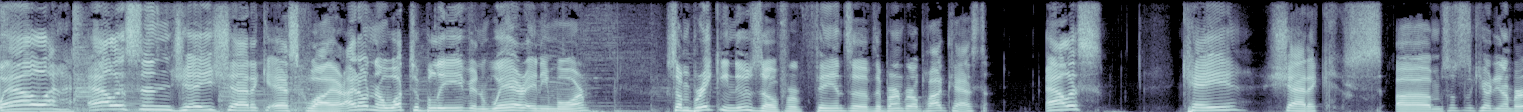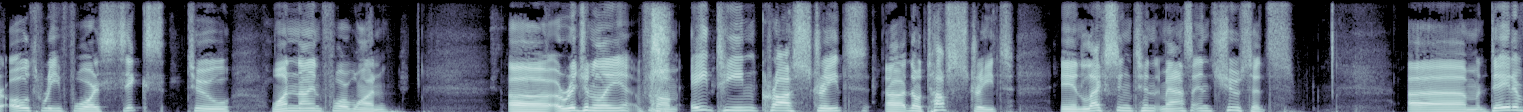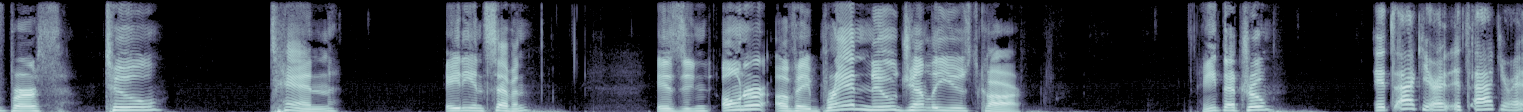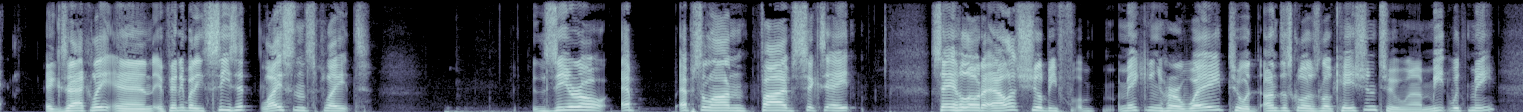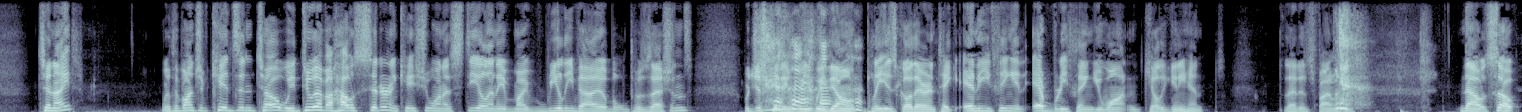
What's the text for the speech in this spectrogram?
Well, Allison J. Shattuck Esquire, I don't know what to believe and where anymore. Some breaking news, though, for fans of the Burn podcast. Alice K. Shattuck, um, Social Security number 034621941. Uh, originally from 18 Cross Street, uh, no, Tough Street in Lexington, Massachusetts. Um, date of birth 2 10 80 and 7 is the owner of a brand new gently used car. Ain't that true? It's accurate. It's accurate. Exactly. And if anybody sees it, license plate zero ep- epsilon five six eight. Say hello to Alice. She'll be f- making her way to an undisclosed location to uh, meet with me tonight with a bunch of kids in tow. We do have a house sitter in case you want to steal any of my really valuable possessions. We're just kidding. we, we don't. Please go there and take anything and everything you want and kill a guinea hen. That is fine with me. now, so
